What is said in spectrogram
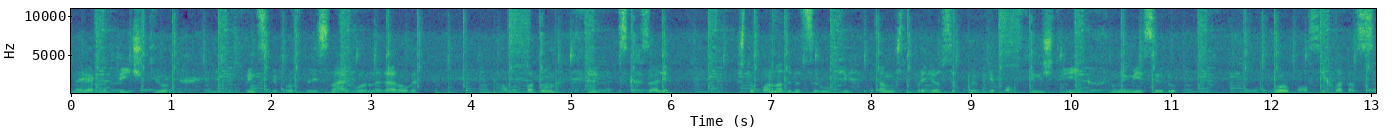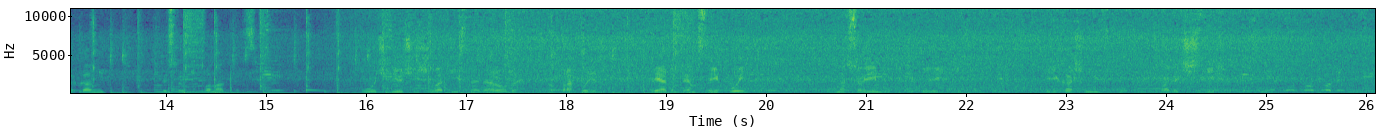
наверное, 3 четвертых. Это, в принципе, просто лесная горная дорога. А вот потом сказали, что понадобятся руки, потому что придется кое-где ползти на четвереньках. Ну, имеется в виду в- гору ползти, хвататься за камни. То есть руки понадобятся. Очень-очень живописная дорога. Она проходит рядом прям с рекой. Она все время будет идти вдоль реки. И река шумит сбоку. Вода чистейшая, красивая.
